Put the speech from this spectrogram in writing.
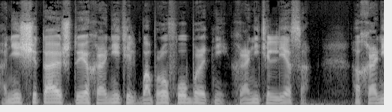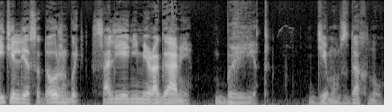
Они считают, что я хранитель бобров-оборотней, хранитель леса. Охранитель леса должен быть с оленями рогами. Бред. Демон вздохнул.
